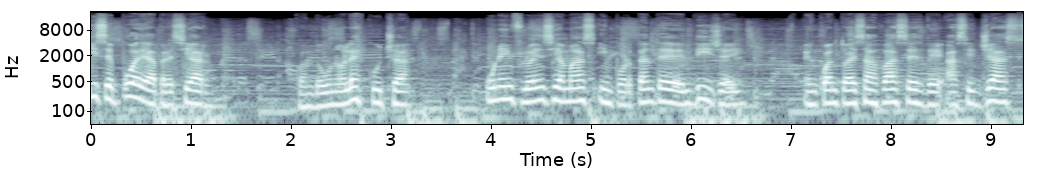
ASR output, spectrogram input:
Y se puede apreciar, cuando uno la escucha, una influencia más importante del DJ en cuanto a esas bases de acid jazz.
